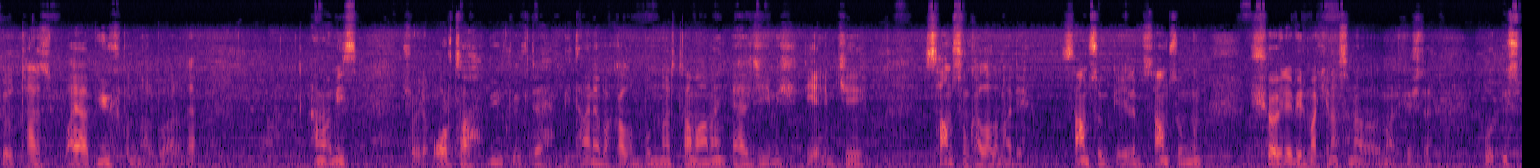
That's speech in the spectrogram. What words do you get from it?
şu tarz bayağı büyük bunlar bu arada. Ama biz şöyle orta büyüklükte bir tane bakalım. Bunlar tamamen LG'ymiş. Diyelim ki Samsung alalım hadi. Samsung diyelim. Samsung'un şöyle bir makinesini alalım arkadaşlar. Bu üst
